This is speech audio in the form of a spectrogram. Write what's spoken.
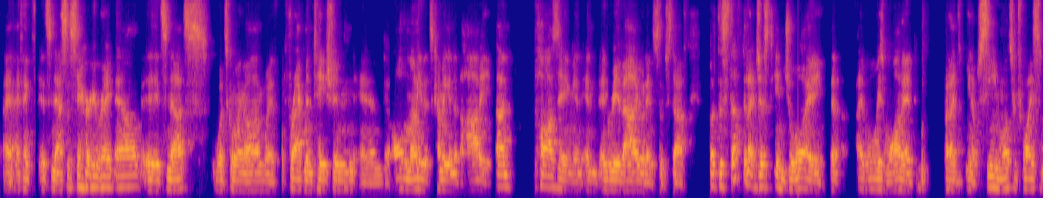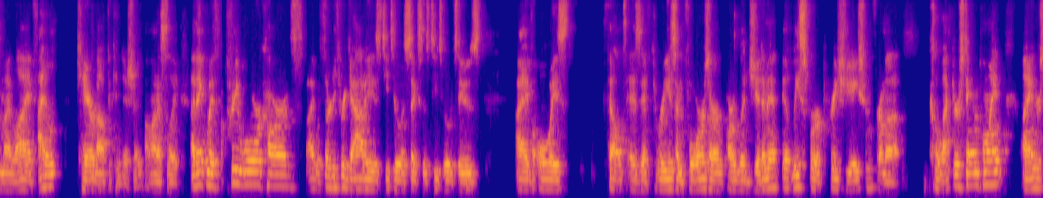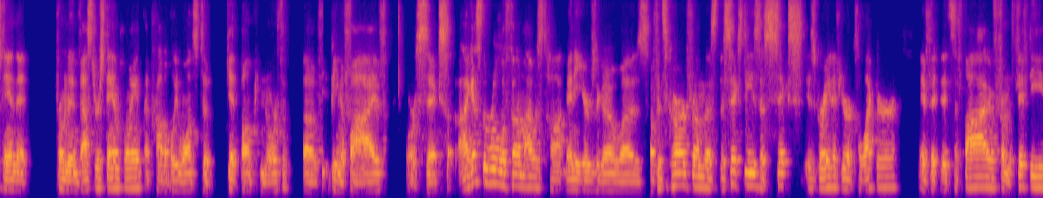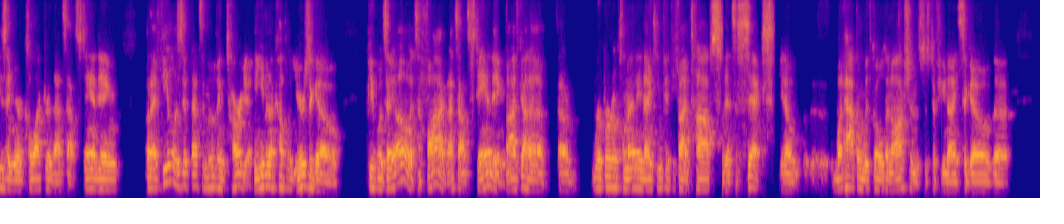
I, I think it's necessary right now. It's nuts what's going on with fragmentation and all the money that's coming into the hobby. I'm pausing and, and, and reevaluating some stuff. But the stuff that I just enjoy that I've always wanted, but I've you know seen once or twice in my life, I don't care about the condition, honestly. I think with pre-war cards, I with 33 Goudeys, T206s, T202s, I've always felt as if threes and fours are, are legitimate, at least for appreciation from a collector standpoint, I understand that from an investor standpoint, that probably wants to get bumped north of being a five or six. I guess the rule of thumb I was taught many years ago was if it's a card from the, the 60s, a six is great if you're a collector. If it, it's a five from the 50s and you're a collector, that's outstanding. But I feel as if that's a moving target. Even a couple years ago, people would say, oh, it's a five. That's outstanding. I've got a, a Roberto Clemente 1955 Topps that's a six. You know, what happened with Goldin Auctions just a few nights ago, the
